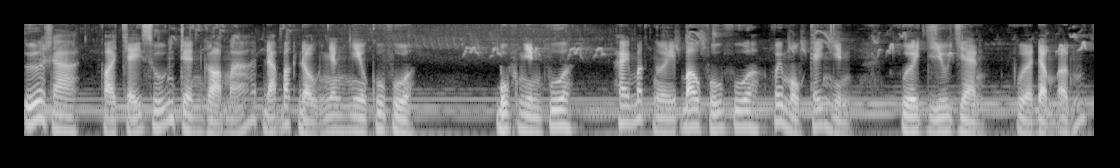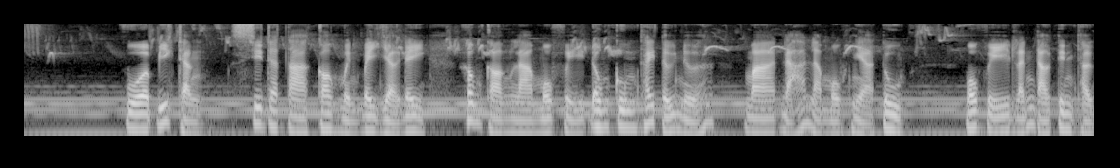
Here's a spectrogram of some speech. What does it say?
ứa ra và chảy xuống trên gò má đã bắt đầu nhăn nhiêu của vua. Bụt nhìn vua hai mắt người bao phủ vua với một cái nhìn vừa dịu dàng, vừa đầm ấm. Vua biết rằng siddhartha con mình bây giờ đây không còn là một vị đông cung thái tử nữa, mà đã là một nhà tu, một vị lãnh đạo tinh thần.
